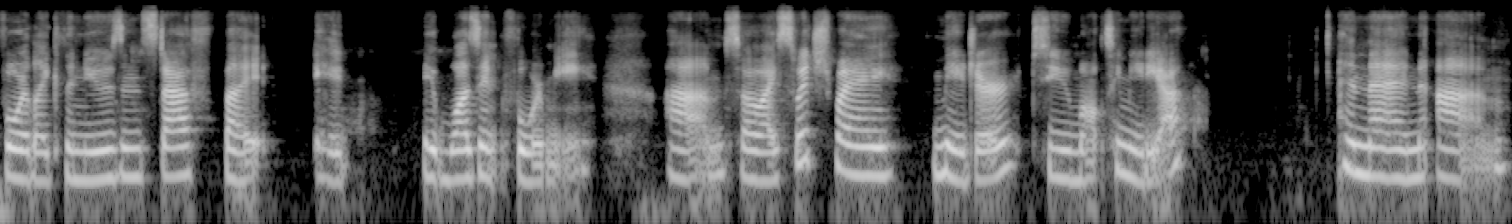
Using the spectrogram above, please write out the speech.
for like the news and stuff, but it it wasn't for me. Um, so I switched my major to multimedia and then um,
